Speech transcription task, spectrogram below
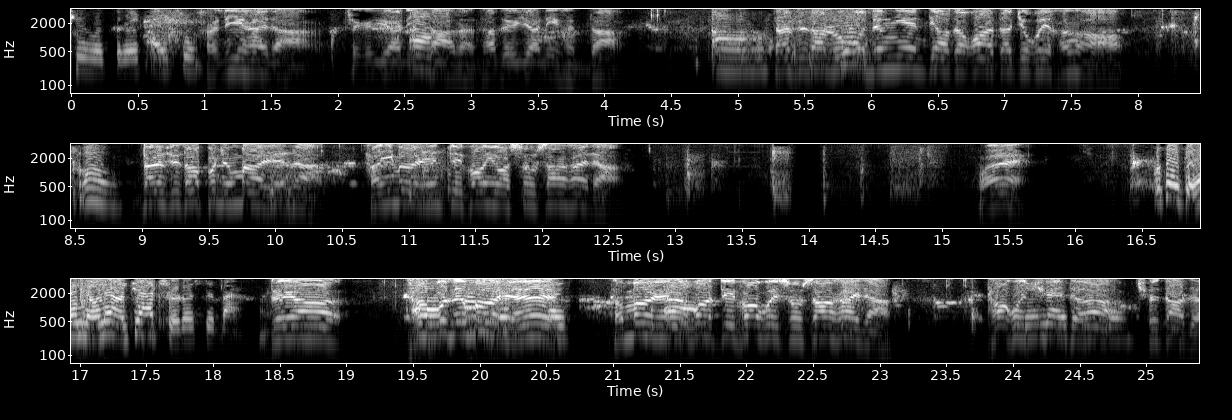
师傅慈悲开示。很厉害的，这个愿力大的，他这个愿力很大。哦。但是他如果能念掉的话，他就会很好。嗯。但是他不能骂人了，他一骂人，对方要受伤害的。喂，不会给他能量加持了是吧？对呀、他不能骂人哦，他骂人的话，对方会受伤害的，他会缺德，缺大德。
